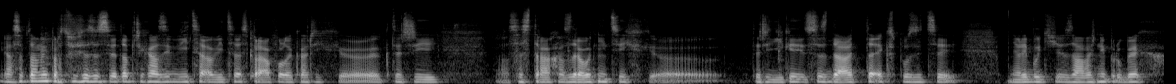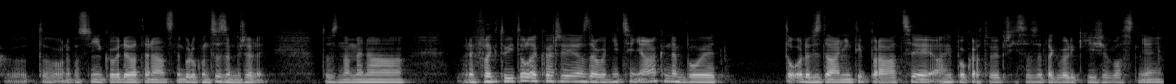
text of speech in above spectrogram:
Já se ptám i, protože ze světa přichází více a více zpráv o lékařích, eh, kteří se strach a zdravotnicích, eh, kteří díky se zdá té expozici měli buď závažný průběh toho onemocnění COVID-19 nebo dokonce zemřeli. To znamená, Reflektují to lékaři a zdravotníci nějak, nebo je to odevzdání ty práci a Hippokratově přísaze tak veliký, že vlastně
